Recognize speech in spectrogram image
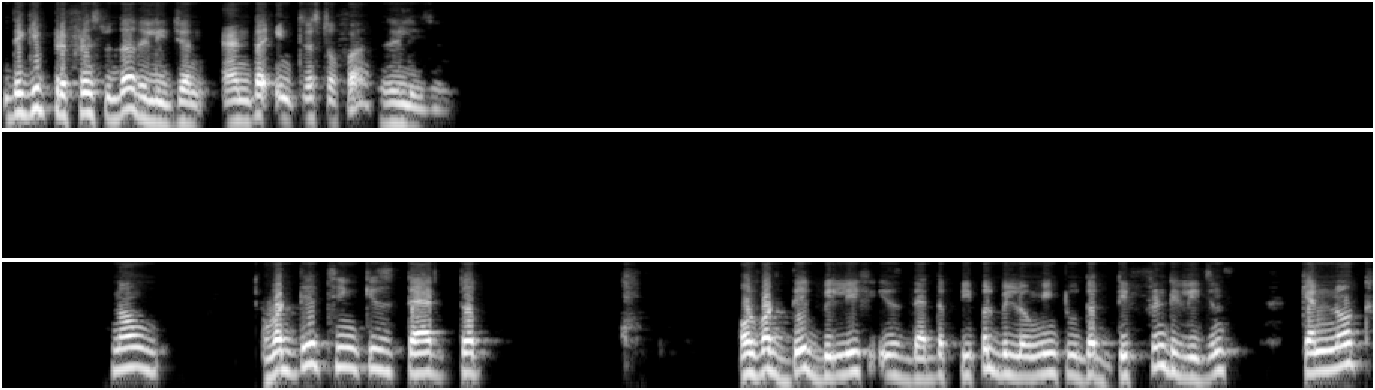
they give preference to the religion and the interest of a religion. Now what they think is that the or what they believe is that the people belonging to the different religions cannot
